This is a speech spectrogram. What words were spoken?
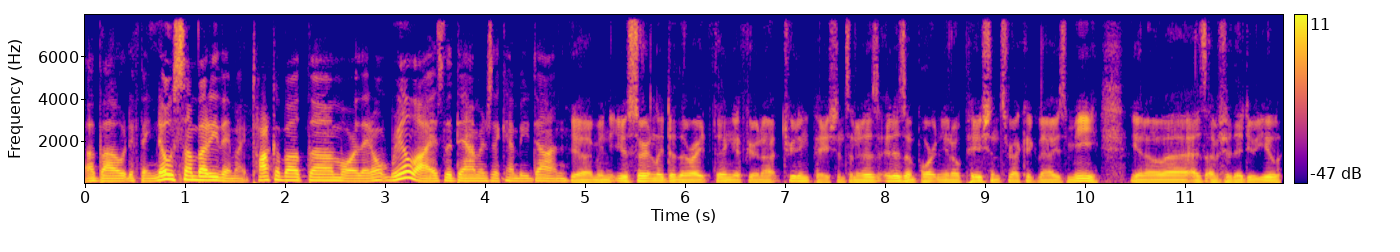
about if they know somebody, they might talk about them, or they don't realize the damage that can be done. Yeah, I mean, you certainly did the right thing if you're not treating patients, and it is it is important. You know, patients recognize me. You know, uh, as I'm sure they do you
